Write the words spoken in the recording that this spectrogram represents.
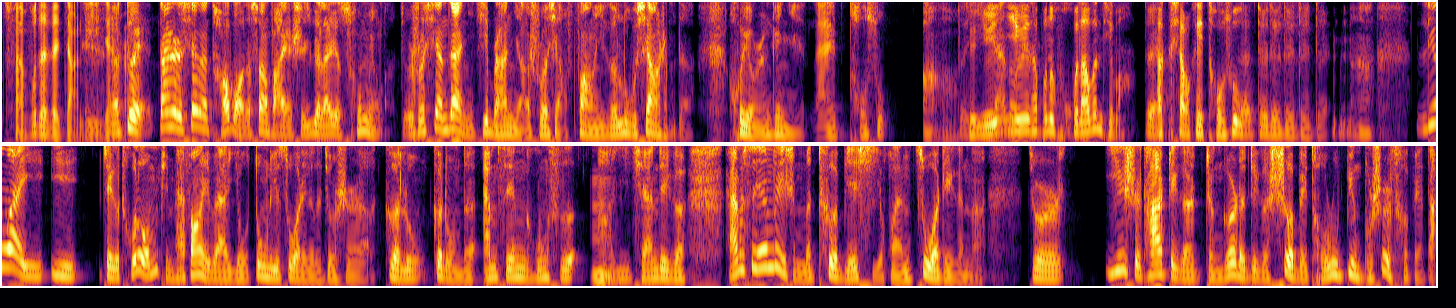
反复的在讲这一件呃。对，但是现在淘宝的算法也是越来越聪明了，就是说现在你基本上你要说想放一个录像什么的，会有人给你来投诉啊因为因为他不能回答问题嘛，对他下边可以投诉呃，，对对对对对啊。另外一一这个除了我们品牌方以外，有动力做这个的就是各种各种的 MCN 的公司啊。嗯以前这个 MCN 为什么特别喜欢做这个呢？就是一是它这个整个的这个设备投入并不是特别大。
